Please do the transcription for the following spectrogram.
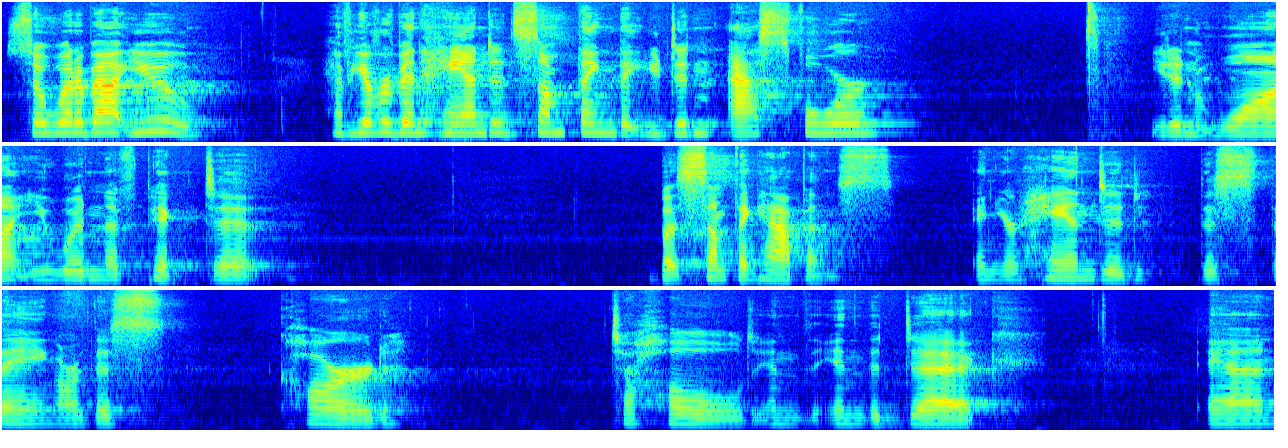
So, what about you? Have you ever been handed something that you didn't ask for? You didn't want, you wouldn't have picked it, but something happens and you're handed this thing or this card to hold in, in the deck, and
